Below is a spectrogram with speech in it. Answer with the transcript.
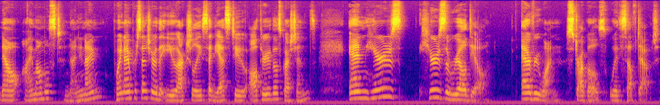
Now, I'm almost 99.9% sure that you actually said yes to all three of those questions. And here's here's the real deal. Everyone struggles with self-doubt.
